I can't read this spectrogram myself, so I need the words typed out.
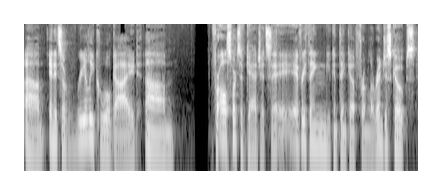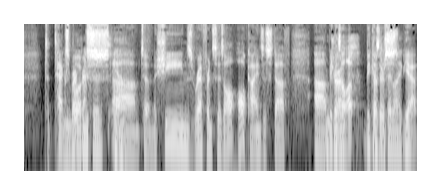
um, and it's a really cool guide. Um, for all sorts of gadgets, everything you can think of from laryngoscopes to textbooks, references, yeah. um, to machines, references, all all kinds of stuff. Uh, because a Drugs, lot, because there's like. yeah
